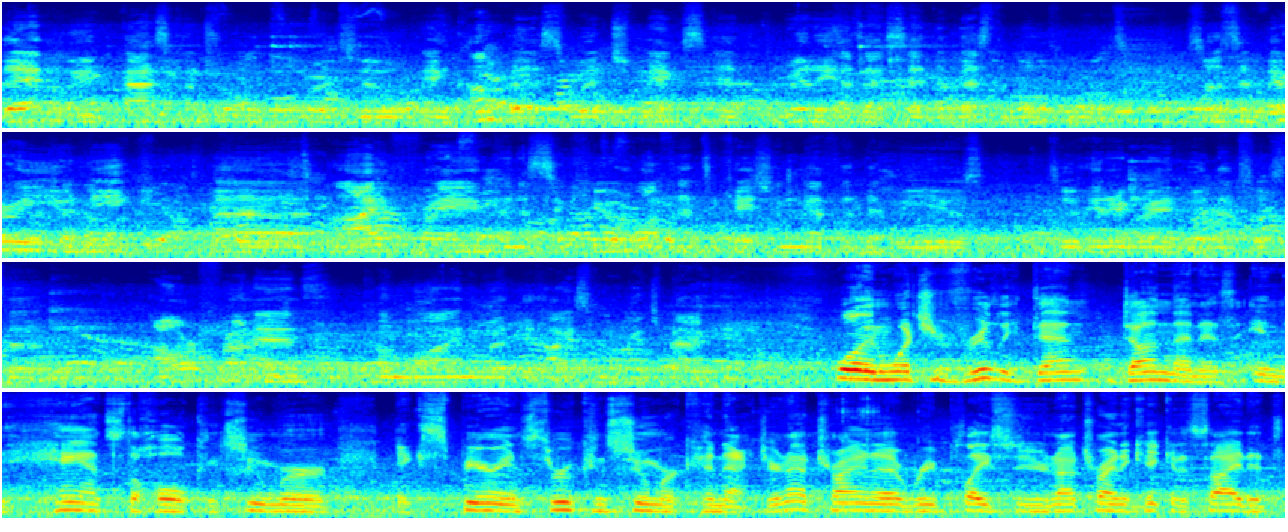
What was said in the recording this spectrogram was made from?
then we pass control over to Encompass, which makes it really, as I said, the best of both worlds. So it's a very unique uh, iframe and a secure authentication method that we use to integrate with them. So it's the, our front end combined with the ICE mortgage back end. Well, and what you've really done, done then is enhance the whole consumer experience through Consumer Connect. You're not trying to replace it, you're not trying to kick it aside. It's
